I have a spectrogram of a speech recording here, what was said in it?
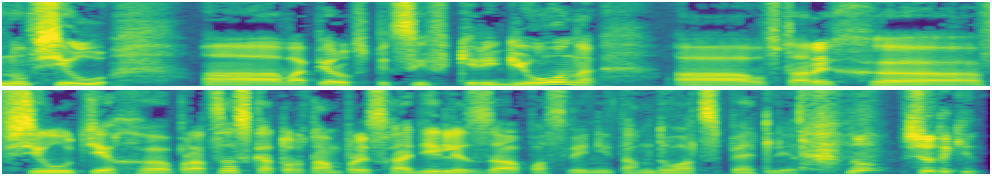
Ну, в силу во-первых, специфики региона, а во-вторых, э, в силу тех э, процессов, которые там происходили за последние там, 25 лет. Ну, все-таки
